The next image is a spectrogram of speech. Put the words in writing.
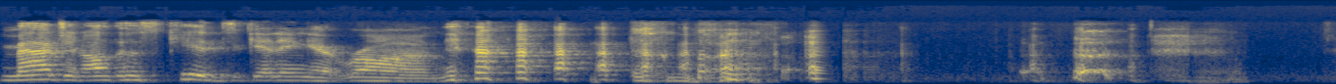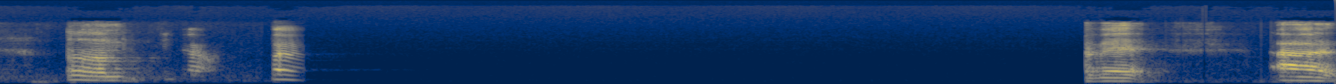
imagine all those kids getting it wrong. um, of it, uh,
